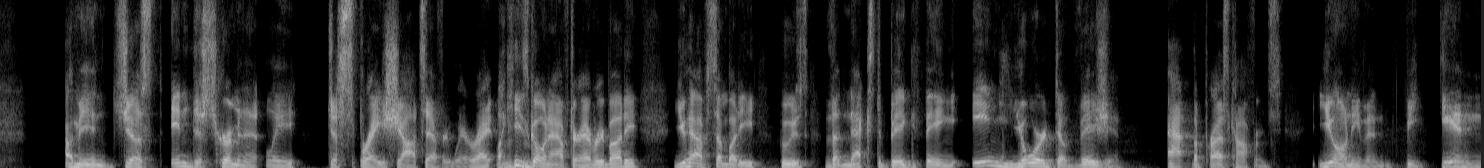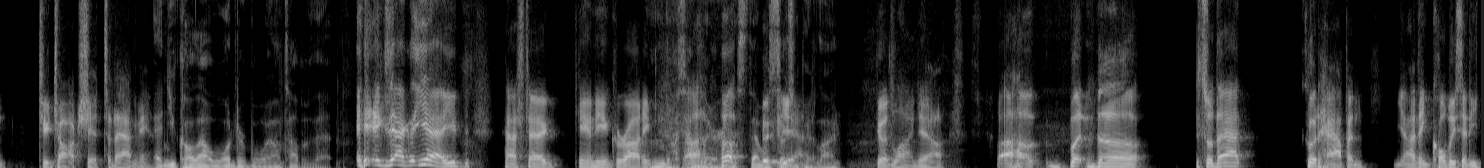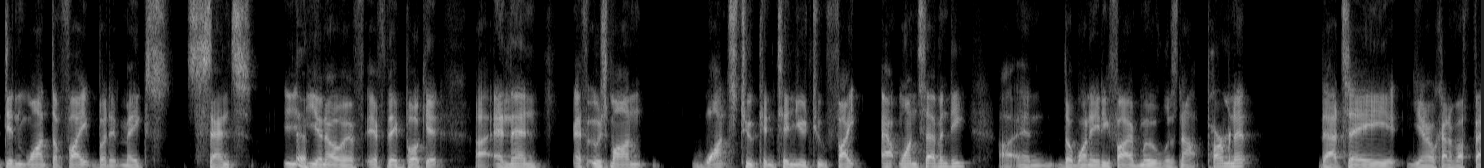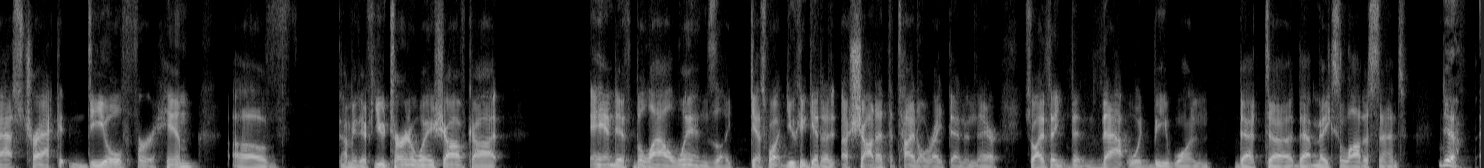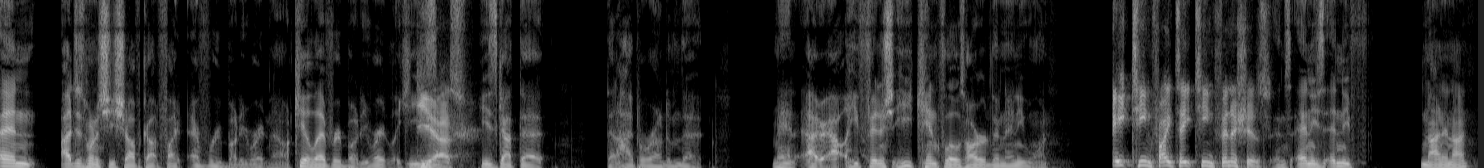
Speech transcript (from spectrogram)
I mean, just indiscriminately just spray shots everywhere, right? Like he's Mhm. going after everybody. You have somebody who's the next big thing in your division at the press conference. You don't even begin to talk shit to that man. And you call out Wonder Boy on top of that. exactly. Yeah. You hashtag candy and karate. That was hilarious. That was such Yeah. a good line. Good line, yeah. Uh, but the so that could happen. Yeah, I think Colby said he didn't want the fight, but it makes sense. Yeah. You know, if if they book it, uh, and then if Usman wants to continue to fight at 170, uh, and the 185 move was not permanent, that's a you know kind of a fast track deal for him. Of, I mean, if you turn away Shavkat, and if Belal wins, like, guess what? You could get a, a shot at the title right then and there. So I think that that would be one that uh, that makes a lot of sense. Yeah. And I just want to see Shavkat fight everybody right now. Kill everybody, right? Like he's yes, he's got that that hype around him that man, I, I, he finished he kin flows harder than anyone. 18 fights, 18 finishes. And and he's and he f- 9 and 9.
